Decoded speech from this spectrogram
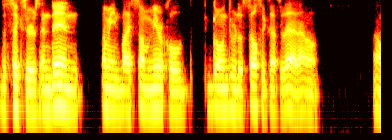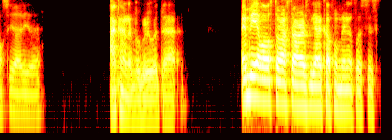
the Sixers and then I mean by some miracle going through the Celtics after that. I don't I don't see that either. I kind of agree with that. NBA All Star starters. We got a couple minutes. Let's just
